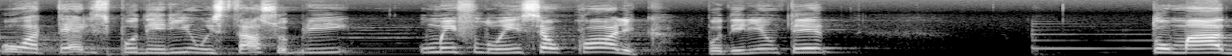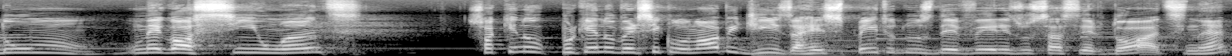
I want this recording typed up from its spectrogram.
ou até eles poderiam estar sobre uma influência alcoólica, poderiam ter tomado um, um negocinho antes. Só que, no, porque no versículo 9 diz, a respeito dos deveres dos sacerdotes, né?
